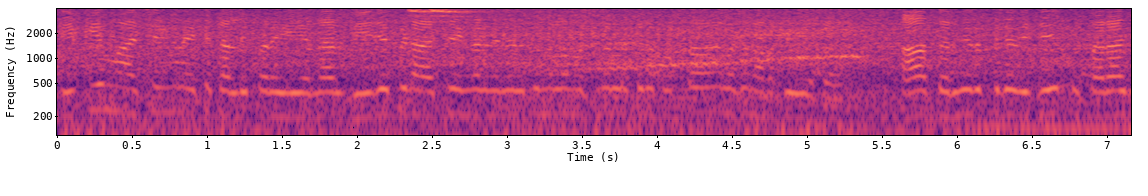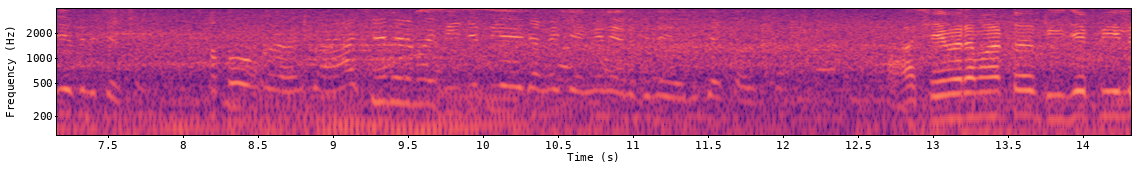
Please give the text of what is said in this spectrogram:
സി പി എം ആശയങ്ങളെയൊക്കെ തള്ളിപ്പറയുകയും എന്നാൽ ബി ജെ പിയുടെ ആശയങ്ങൾ നിലനിൽക്കുന്നുള്ള മറ്റുള്ള ചില പ്രസ്താവനകളൊക്കെ നടത്തുകയൊക്കെ ആ തെരഞ്ഞെടുപ്പിലെ വിജയ പരാജയത്തിന് ശേഷം. അപ്പോൾ ആശയപരമായി ബി ജെ എങ്ങനെയാണ് പിന്നെ യോജിക്കാൻ സാധിച്ചത്? ആശയപരമായിട്ട് ബി ജെ പിയിൽ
